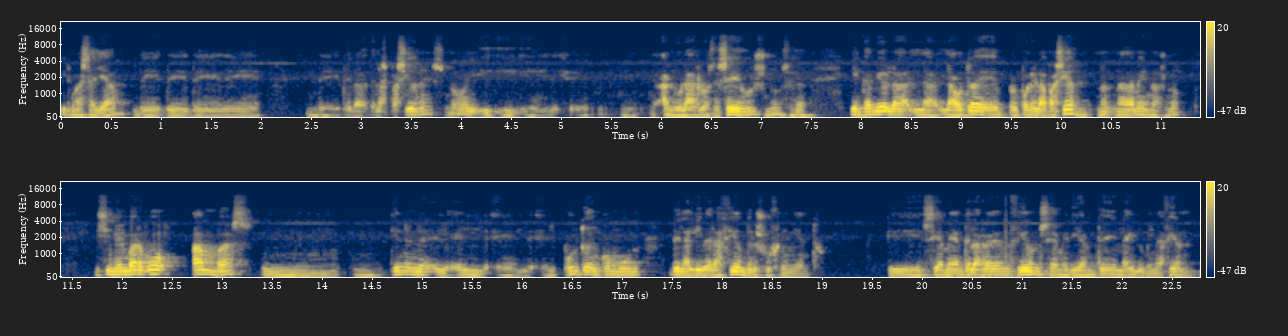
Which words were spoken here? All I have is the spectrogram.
ir más allá de, de, las pasiones y, anular los deseos. y en cambio la, otra eh, propone la pasión, nada menos. Y sin embargo, ambas mm, tienen el, punto en común de la liberación del sufrimiento, sea mediante la redención, sea mediante la iluminación,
